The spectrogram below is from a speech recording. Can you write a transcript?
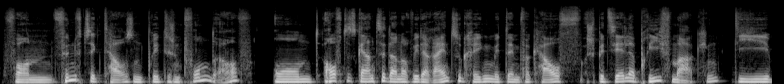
von 50.000 britischen Pfund auf und hofft das Ganze dann auch wieder reinzukriegen mit dem Verkauf spezieller Briefmarken, die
